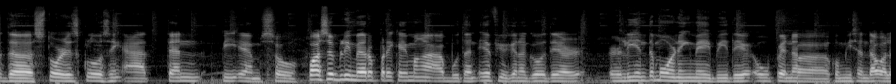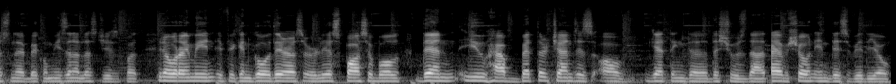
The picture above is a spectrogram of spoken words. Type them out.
the store is closing at 10 p.m. So, possibly meron pa rin kayong mga abutan if you're gonna go there early in the morning maybe they open uh, kumisan daw alas 9, kumisan alas 10 but you know what I mean if you can go there as early as possible then you have better chances of getting the the shoes that I have shown in this video.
